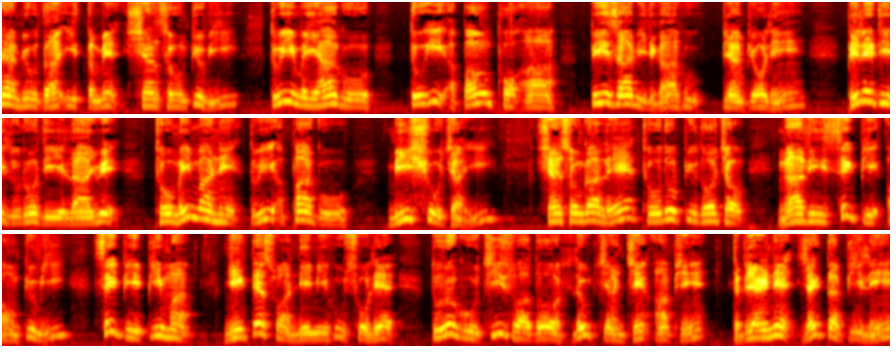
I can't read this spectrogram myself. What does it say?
နတ်မြို့သားဤတမက်ရှန်ဆုံပြုပြီးသူ၏မယားကို သူ၏အပေါင်းဖော်အားပေးစားပြီးတကားဟု ပြန်ပြောလျင်ဖိလိတိလူတို့သည်လာ၍ထိုမိမနှင့်သူ၏အဖကိုမိရှို့ကြ၏ ရှန်ဆုံကလည်းထိုတို့ပြုသောကြောင့်ငါသည်စိတ်ပြေအောင်ပြုမိစိတ်ပြေပြီးမှငြိမ်သက်စွာနေမည်ဟုဆိုလျက်သူတို့ကိုကြီးစွာသောလှုပ်ကြံခြင်းအပြင်တပြိုင်နက်ရိုက်တက်ပြီးလင်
